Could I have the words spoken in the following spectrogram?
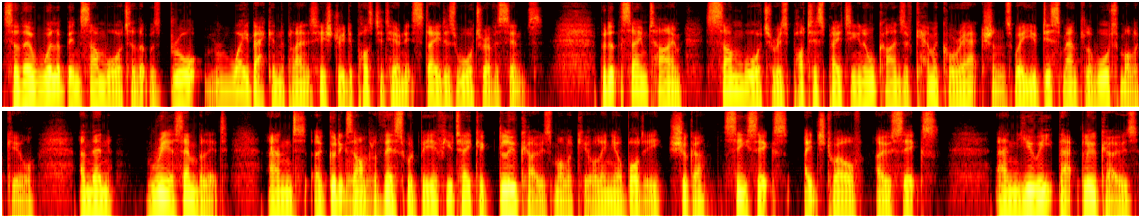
So there will have been some water that was brought way back in the planet's history, deposited here, and it's stayed as water ever since. But at the same time, some water is participating in all kinds of chemical reactions where you dismantle a water molecule and then reassemble it. And a good example of this would be if you take a glucose molecule in your body, sugar, C6H12O6, and you eat that glucose,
